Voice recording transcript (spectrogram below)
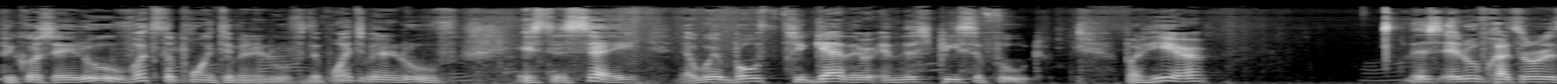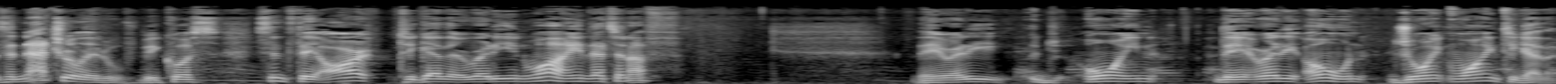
because eruv. What's the point of an eruv? The point of an eruv is to say that we're both together in this piece of food. But here, this eruv chatzorot is a natural eruv because since they are together already in wine, that's enough. They already own. They already own joint wine together.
